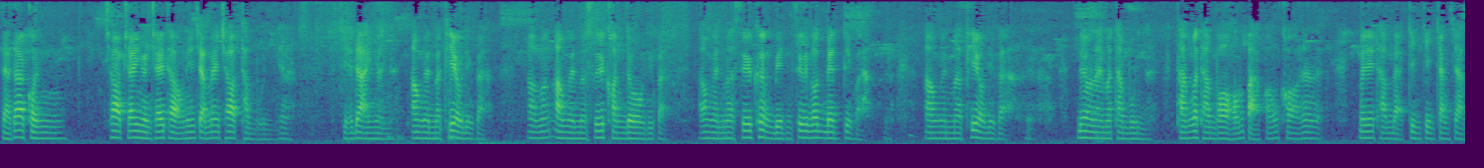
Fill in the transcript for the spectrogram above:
แต่ถ้าคนชอบใช้เงินใช้ทองนี้จะไม่ชอบทำบุญเสียดายเงิน เอาเงินมาเที่ยวดีกว่า เอาเอาเงินมาซื้อคอนโดดีกว่า เอาเงินมาซื้อเครื่องบิน ซื้อรถเบนซ์ดีกว่า เอาเงินมาเที่ยวดีกว่าเรื่องอะไรมาทำบุญทำก็ทำพอหอมปากหอมคอนั่นแหละ ไม่ได้ทำแบบจริงๆจัง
